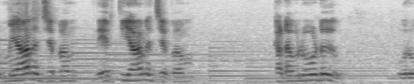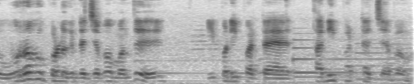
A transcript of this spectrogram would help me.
உண்மையான ஜெபம் நேர்த்தியான ஜெபம் கடவுளோடு ஒரு உறவு கொள்ளுகின்ற ஜெபம் வந்து இப்படிப்பட்ட தனிப்பட்ட ஜெபம்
